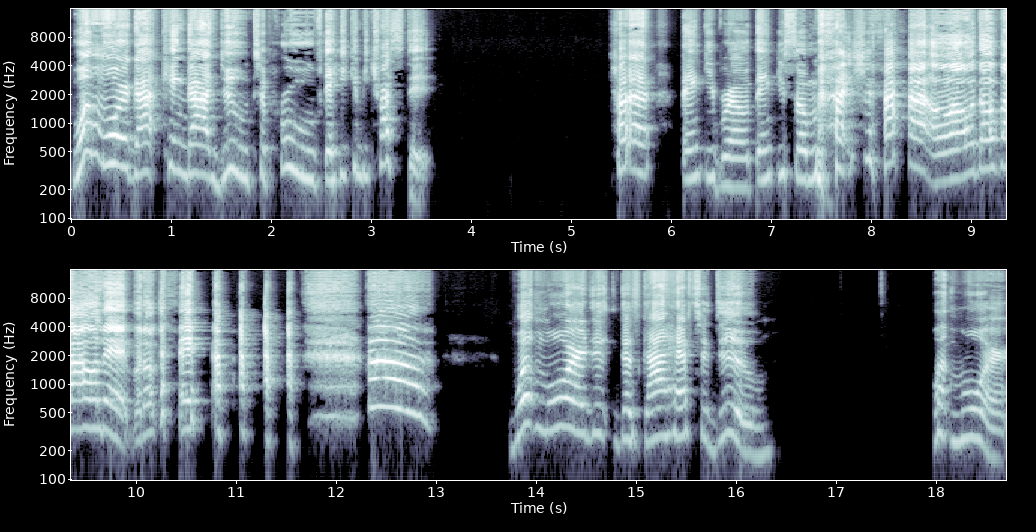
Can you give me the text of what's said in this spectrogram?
what more God can God do to prove that he can be trusted? Thank you, bro. Thank you so much. oh, I don't know about all that, but okay. what more do, does God have to do? What more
